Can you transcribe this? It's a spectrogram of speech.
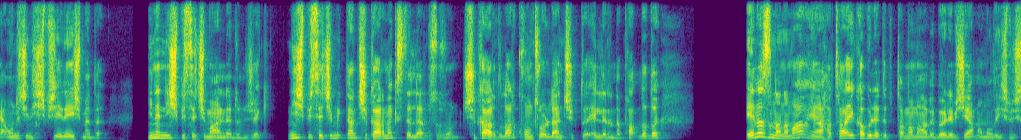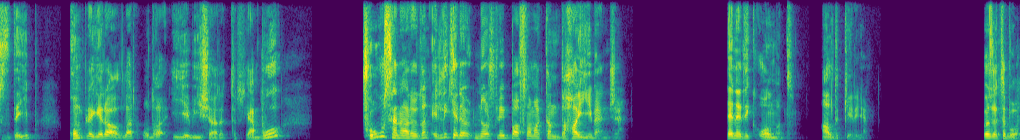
Yani onun için hiçbir şey değişmedi. Yine niş bir seçim haline dönecek. Niş bir seçimlikten çıkarmak istediler bu sezon. Çıkardılar, kontrolden çıktı. Ellerinde patladı. En azından ama ya hatayı kabul edip tamam abi böyle bir şey yapmamalıymışız deyip komple geri aldılar. O da iyiye bir işarettir. Yani bu çoğu senaryodan 50 kere nerfleyip bufflamaktan daha iyi bence. Denedik olmadı. Aldık geriye. Özeti bu.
